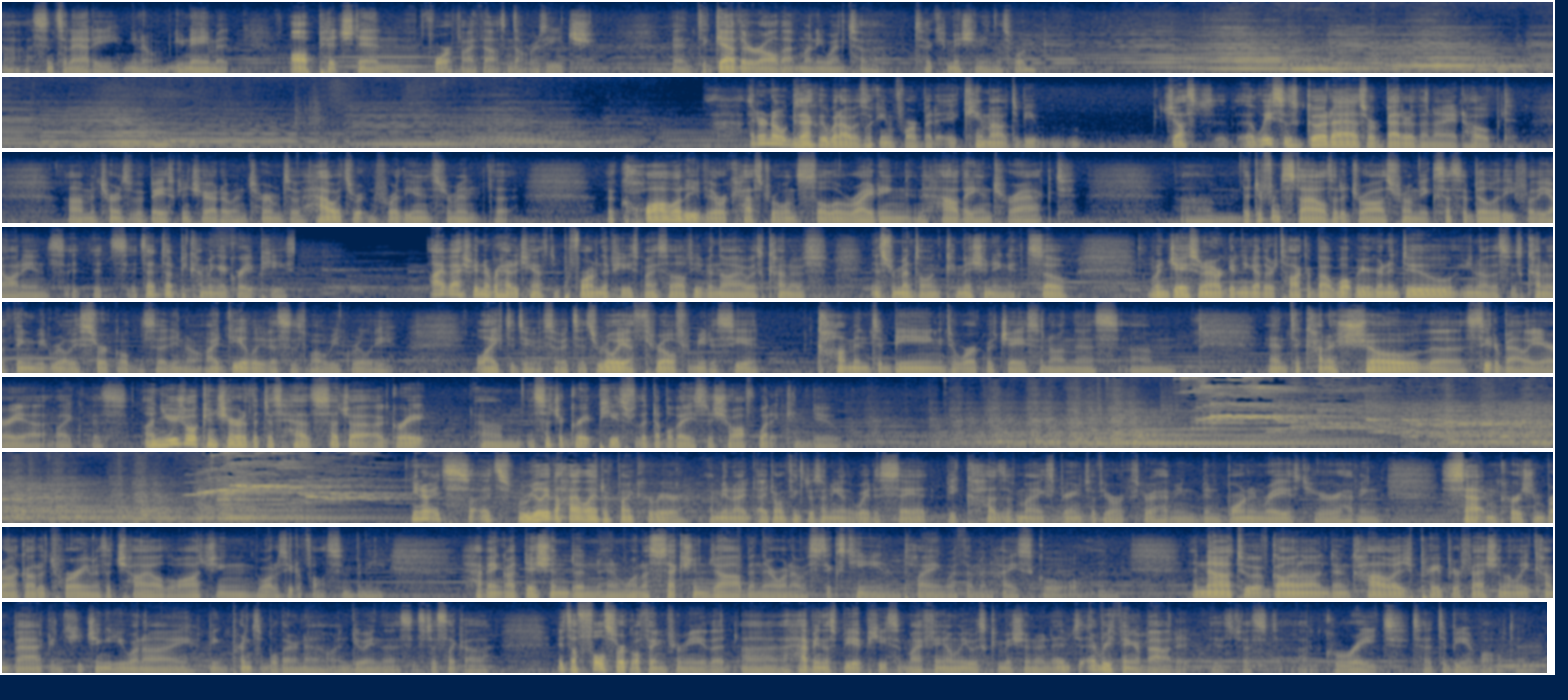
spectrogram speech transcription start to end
uh, Cincinnati, you know, you name it, all pitched in four or five thousand dollars each, and together all that money went to to commissioning this work. I don't know exactly what I was looking for, but it came out to be just at least as good as or better than I had hoped um, in terms of a bass concerto, in terms of how it's written for the instrument, the the quality of the orchestral and solo writing, and how they interact, um, the different styles that it draws from, the accessibility for the audience. It, it's it's ended up becoming a great piece. I've actually never had a chance to perform the piece myself, even though I was kind of instrumental in commissioning it. So when Jason and I were getting together to talk about what we were going to do, you know, this was kind of the thing we'd really circled and said, you know, ideally this is what we'd really like to do. So it's, it's really a thrill for me to see it come into being, and to work with Jason on this, um, and to kind of show the Cedar Valley area like this unusual concerto that just has such a, a great, um, it's such a great piece for the double bass to show off what it can do. You know, it's it's really the highlight of my career. I mean, I, I don't think there's any other way to say it because of my experience with the orchestra, having been born and raised here, having sat in Kirchenbrock Auditorium as a child watching Waterloo Cedar Falls Symphony, having auditioned and, and won a section job in there when I was 16 and playing with them in high school. And, and now to have gone on, done college, prayed professionally, come back and teaching at UNI, being principal there now and doing this, it's just like a it's a full circle thing for me that uh, having this be a piece that my family was commissioned and everything about it is just uh, great to, to be involved in.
